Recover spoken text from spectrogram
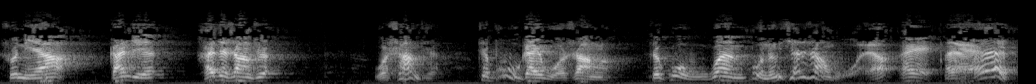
说你呀、赶紧还得上去。我上去，这不该我上啊！这过五关不能先上我呀！哎，哎，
